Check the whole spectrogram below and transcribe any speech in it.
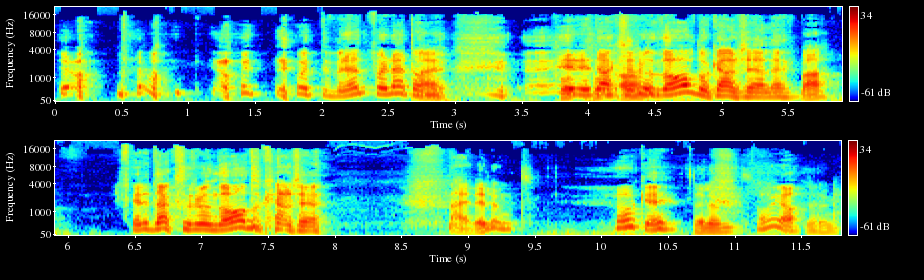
Ja, det var, jag, var, inte- jag var inte beredd på det där Tommy. Nej. Är det dags att ja. runda av då kanske eller? Va? Är det dags att runda av då kanske? Nej, det är lugnt. Okej, Det är lugnt. ja ja. Det är lugnt.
